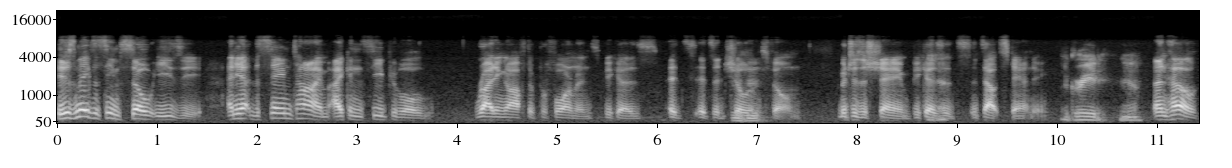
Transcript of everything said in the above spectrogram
He just makes it seem so easy, and yet at the same time, I can see people writing off the performance because it's it's a children's film, which is a shame because Yeah. it's it's outstanding. Agreed. Yeah. And hell,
